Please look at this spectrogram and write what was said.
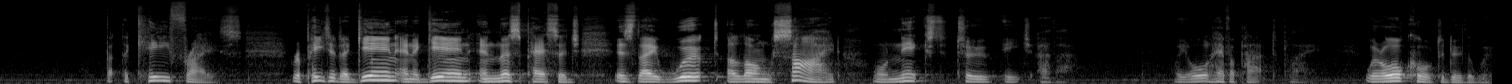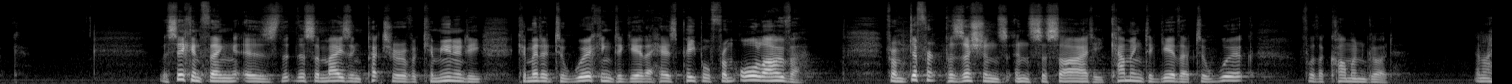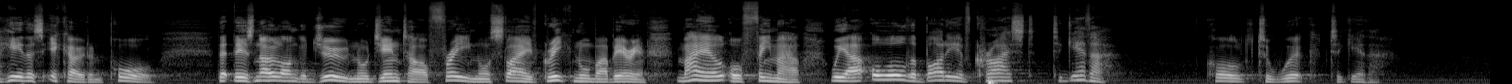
But the key phrase, repeated again and again in this passage, is they worked alongside or next to each other. We all have a part to play. We're all called to do the work. The second thing is that this amazing picture of a community committed to working together has people from all over, from different positions in society, coming together to work for the common good. And I hear this echoed in Paul that there's no longer Jew nor Gentile, free nor slave, Greek nor barbarian, male or female. We are all the body of Christ together, called to work together.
